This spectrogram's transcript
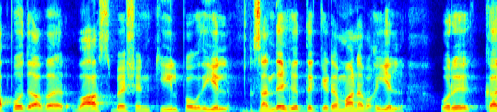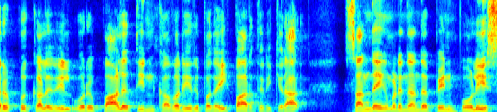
அப்போது அவர் வாஷ் பேஷன் கீழ்ப்பகுதியில் சந்தேகத்துக்கு இடமான வகையில் ஒரு கருப்பு கலரில் ஒரு பாலத்தின் கவர் இருப்பதை பார்த்திருக்கிறார். சந்தேகமடைந்த அந்த பெண் போலீஸ்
